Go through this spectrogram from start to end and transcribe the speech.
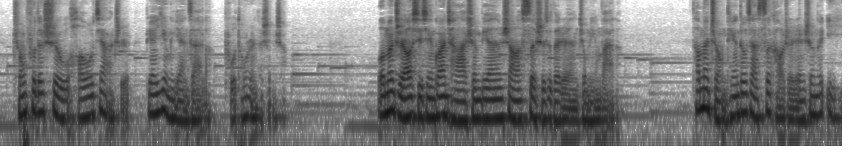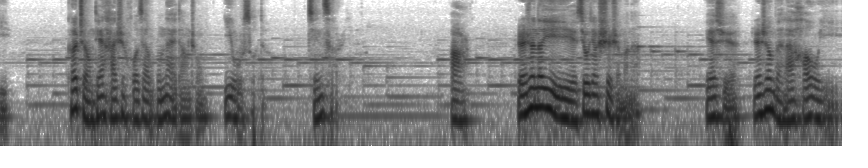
“重复的事物毫无价值”便应验在了普通人的身上。我们只要细心观察身边上了四十岁的人，就明白了，他们整天都在思考着人生的意义，可整天还是活在无奈当中，一无所得，仅此而已。二。人生的意义究竟是什么呢？也许人生本来毫无意义，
